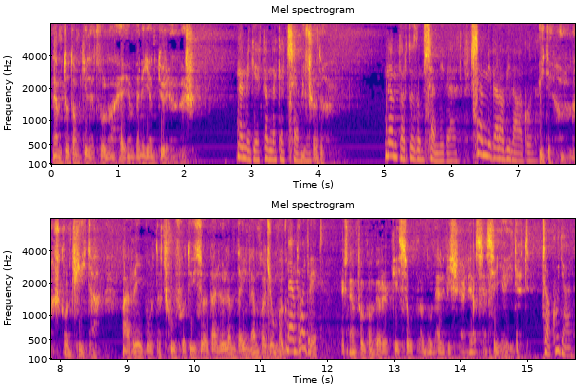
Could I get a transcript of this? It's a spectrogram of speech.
Nem tudom, ki lett volna a helyemben ilyen türelmes. Nem ígértem neked semmit. Micsoda? Nem tartozom semmivel. Semmivel a világon. Ide hallgass, Conchita. Már régóta csúfot ízöl belőlem, de én nem hagyom magam Nem többé. hagyod? És nem fogom örökké szótlanul elviselni a szeszélyeidet. Csak ugyan?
